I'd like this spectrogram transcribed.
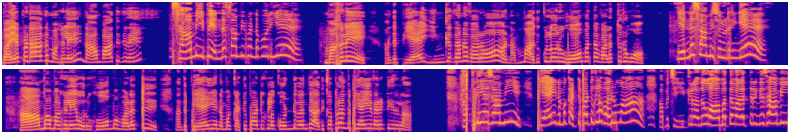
பயப்படாத மகளே நான் பாத்துக்கிறேன். சாமி இப்ப என்ன சாமி பண்ண போறியே மகளே அந்த பேய் இங்க தானே வரும். நம்ம அதுக்குள்ள ஒரு ஹோமத்தை வளர்த்துருவோம். என்ன சாமி சொல்றீங்க? ஆமா மகளே ஒரு ஹோமம் வளர்த்து அந்த பேயை நம்ம கட்டுப்பாட்டுக்குள்ள கொண்டு வந்து அதுக்கப்புறம் அந்த பேயை விரட்டிடலாம். அப்படியா சாமி? பேய் நம்ம கட்டுப்பாட்டுக்குள்ள வருமா? அப்ப சீக்கிரம் வந்து ஓமத்தை வளர்த்துருங்க சாமி.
